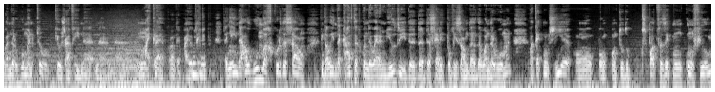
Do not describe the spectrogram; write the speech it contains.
Wonder Woman que eu, que eu já vi na, na, na, ecrã. Pronto, epá, eu tenho, uhum. tenho, ainda alguma recordação da Linda Carter, quando eu era miúdo, e de, de, da série de televisão da, da, Wonder Woman, com a tecnologia, com, com, com tudo o que se pode fazer com, com um filme.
